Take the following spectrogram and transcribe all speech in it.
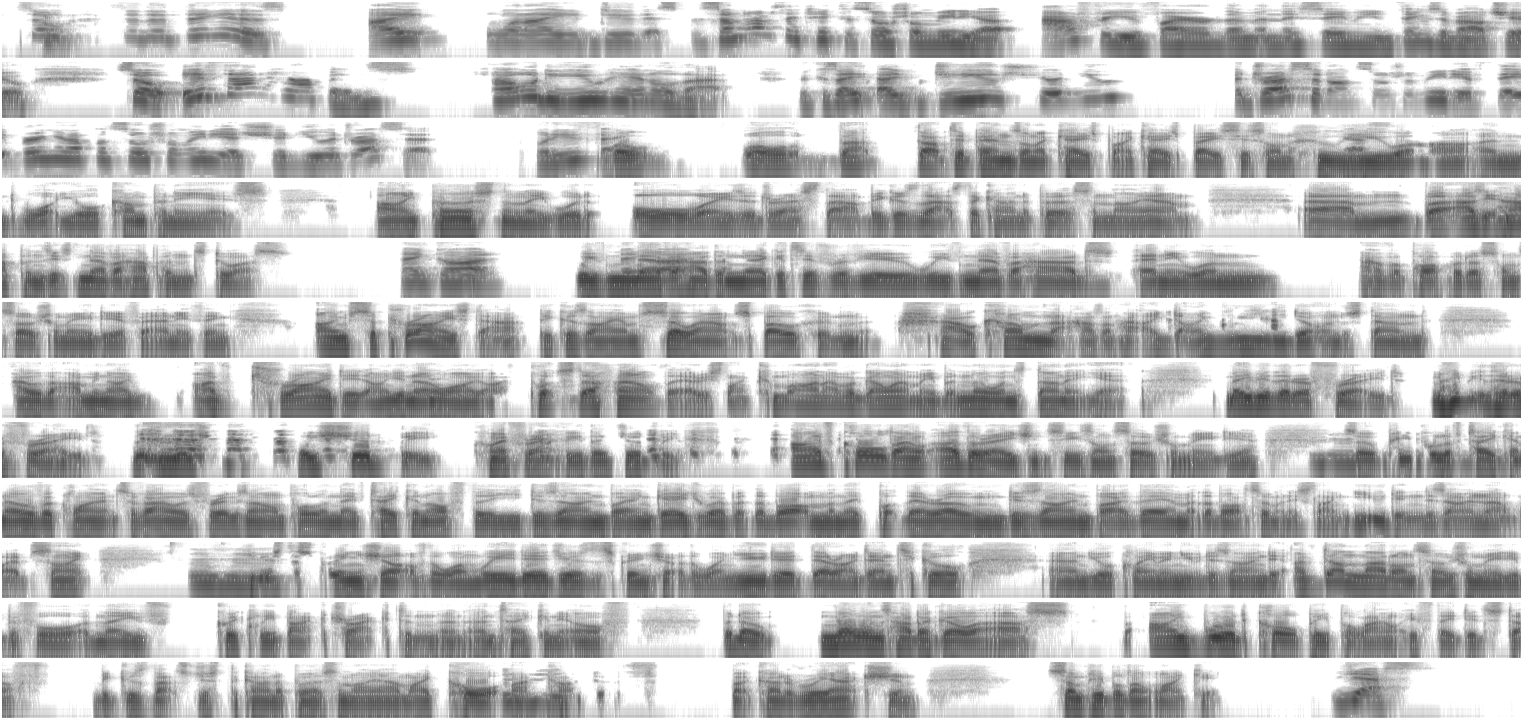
so so the thing is, I when I do this, sometimes they take the social media after you fired them and they say mean things about you. So if that happens, how do you handle that? Because I, I do you should you address it on social media? If they bring it up on social media, should you address it? What do you think? Well, well, that that depends on a case by case basis on who Yes. you are and what your company is. I personally would always address that because that's the kind of person I am. Um, but as it happens, it's never happened to us. Thank God. We've Thank never God. had a negative review. We've never had anyone have a pop at us on social media for anything. I'm surprised at because I am so outspoken. How come that hasn't happened? I, I really don't understand how that. I mean, I I've tried it. You know, I, I've put stuff out there. It's like, come on, have a go at me, but no one's done it yet. Maybe they're afraid. Maybe they're afraid. They should, they should be. Quite frankly, they should be. I've called out other agencies on social media. Mm-hmm. So people have taken over clients of ours, for example, and they've taken off the design by EngageWeb at the bottom and they put their own design by them at the bottom. And it's like, you didn't design that website. Mm-hmm. Here's the screenshot of the one we did. Here's the screenshot of the one you did. They're identical, and you're claiming you've designed it. I've done that on social media before, and they've quickly backtracked and, and, and taken it off. But no, no one's had a go at us. But I would call people out if they did stuff because that's just the kind of person I am. I caught mm-hmm. that kind of that kind of reaction. Some people don't like it. Yes,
